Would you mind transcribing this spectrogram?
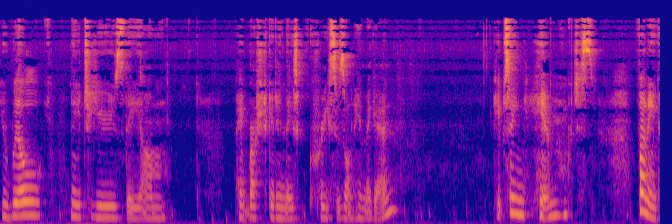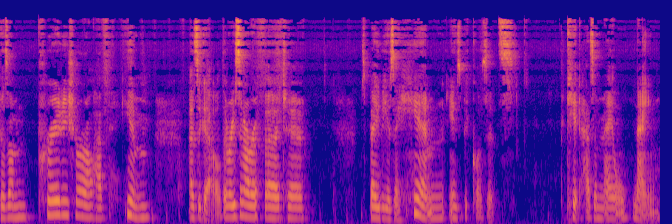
You will need to use the um, paintbrush to get in these creases on him again. Keep seeing him, which is funny because I'm pretty sure I'll have him as a girl. The reason I refer to this baby as a him is because it's the kit has a male name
